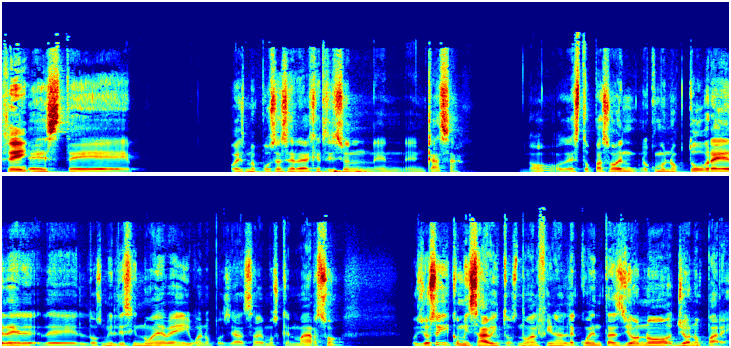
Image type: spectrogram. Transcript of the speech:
Sí. Este, pues me puse a hacer ejercicio en, en casa. ¿No? Esto pasó en, como en octubre del 2019 y bueno, pues ya sabemos que en marzo, pues yo seguí con mis hábitos, ¿no? Al final de cuentas yo no, yo no paré.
